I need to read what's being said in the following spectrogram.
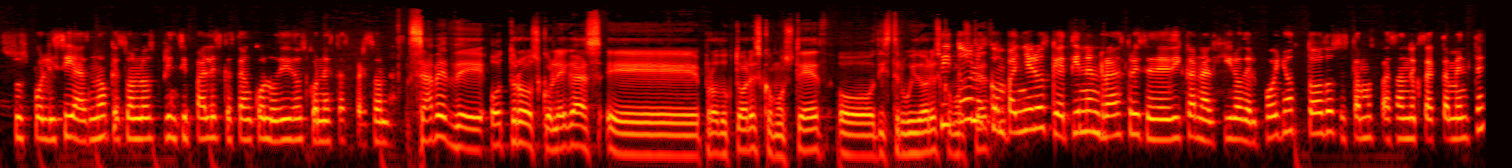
sus policías, ¿no? Que son los principales que están coludidos con estas personas. ¿Sabe de otros colegas eh, productores como usted o distribuidores Sí, como todos usted? los compañeros que tienen rastro y se dedican al giro del pollo, todos estamos pasando exactamente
